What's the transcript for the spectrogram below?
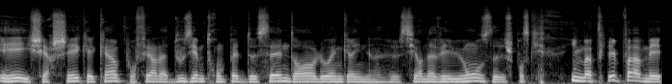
et il cherchait quelqu'un pour faire la douzième trompette de scène dans Lohengrin. Si on avait eu 11, je pense qu'il ne m'appelait pas, mais,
